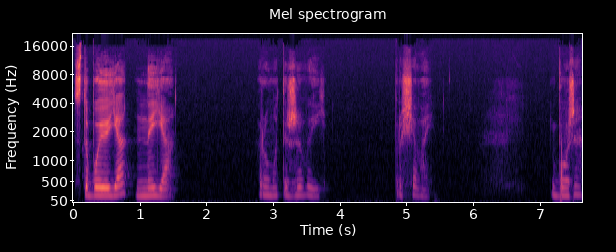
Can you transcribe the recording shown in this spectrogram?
З тобою я не я. Рома, ти живий. Прощавай. Боже,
